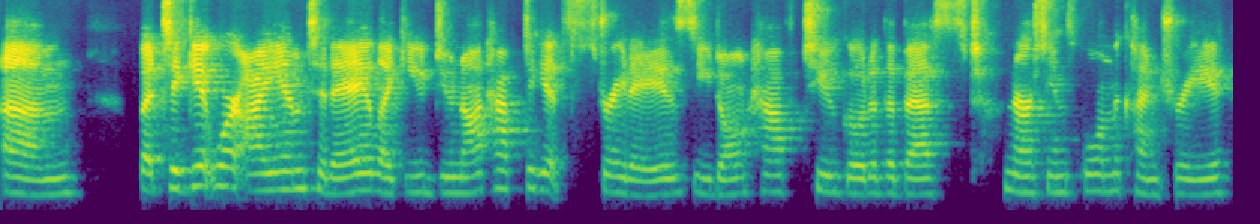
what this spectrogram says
Um, but to get where I am today, like you do not have to get straight A's. You don't have to go to the best nursing school in the country.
